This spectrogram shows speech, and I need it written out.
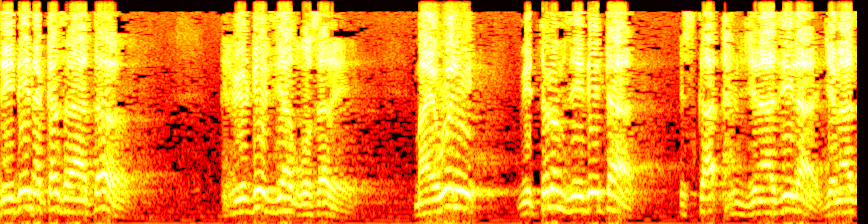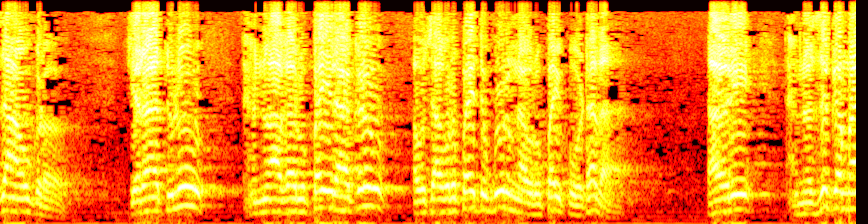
زیدین کس راته وی ډیر زیات غوسه دی ما ویلی وی تلم زیدی تا اسکا جنازی لا جنازه وکړو چې راتلو نو هغه روپۍ راکړو او هغه روپۍ ته ګورم نو روپۍ کوټه ده اوري نو ځکه ما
